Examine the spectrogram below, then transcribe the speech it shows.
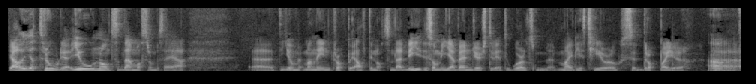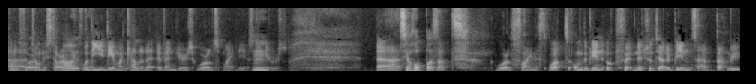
Ja, jag tror det. Jo, något sånt där måste de säga. Det gör, man namedroppar ju alltid något sånt där. Det är som i Avengers, du vet, World's Mightiest Heroes droppar ju Ja, eh, Tony Stark. Tony Stark. Just det. och det är ju det man kallar det, Avengers, World's Mightiest Mm. Heroes. Eh, så jag hoppas att World's Finest, och att om det blir en uppföljning, nu tror inte jag det blir en så här Batman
